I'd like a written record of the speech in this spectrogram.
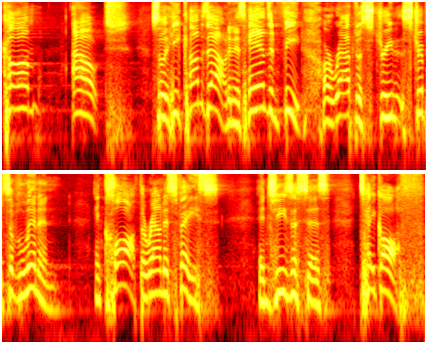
come out. So he comes out, and his hands and feet are wrapped with strips of linen and cloth around his face. And Jesus says, Take off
